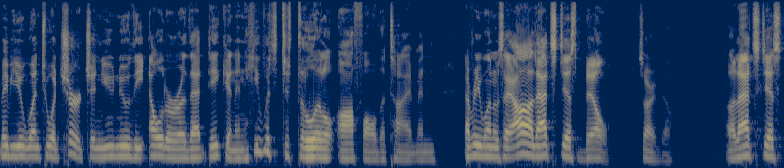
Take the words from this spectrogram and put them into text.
Maybe you went to a church and you knew the elder or that deacon and he was just a little off all the time. And everyone would say, oh, that's just Bill. Sorry, Bill. Oh, that's just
